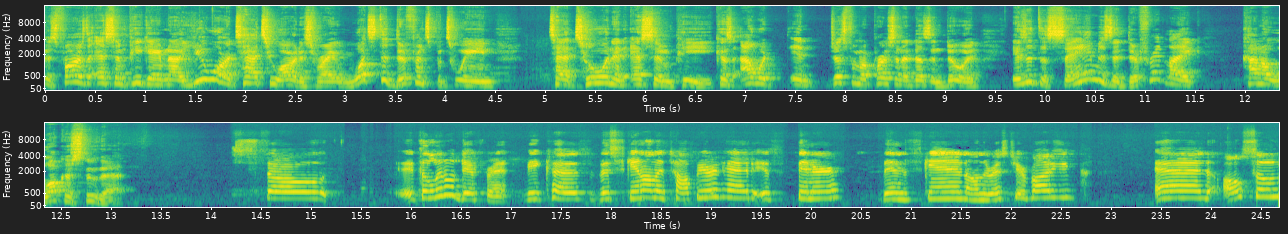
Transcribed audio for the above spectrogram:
As far as the SMP game, now you are a tattoo artist, right? What's the difference between tattooing and SMP? Because I would, in just from a person that doesn't do it, is it the same? Is it different? Like, kind of walk us through that. So it's a little different because the skin on the top of your head is thinner than the skin on the rest of your body. And also,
